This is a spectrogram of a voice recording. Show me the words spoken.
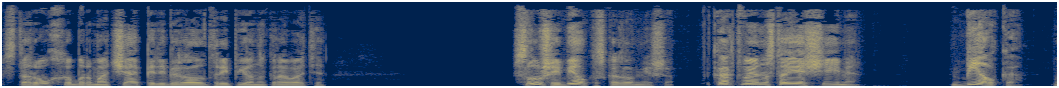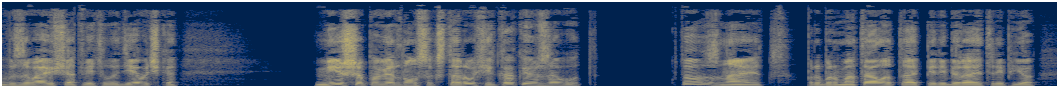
Старуха, бормоча, перебирала тряпье на кровати. — Слушай, Белка, — сказал Миша, — как твое настоящее имя? — Белка, — вызывающе ответила девочка. Миша повернулся к старухе. — Как ее зовут? — Кто знает, — пробормотала та, перебирая тряпье. —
